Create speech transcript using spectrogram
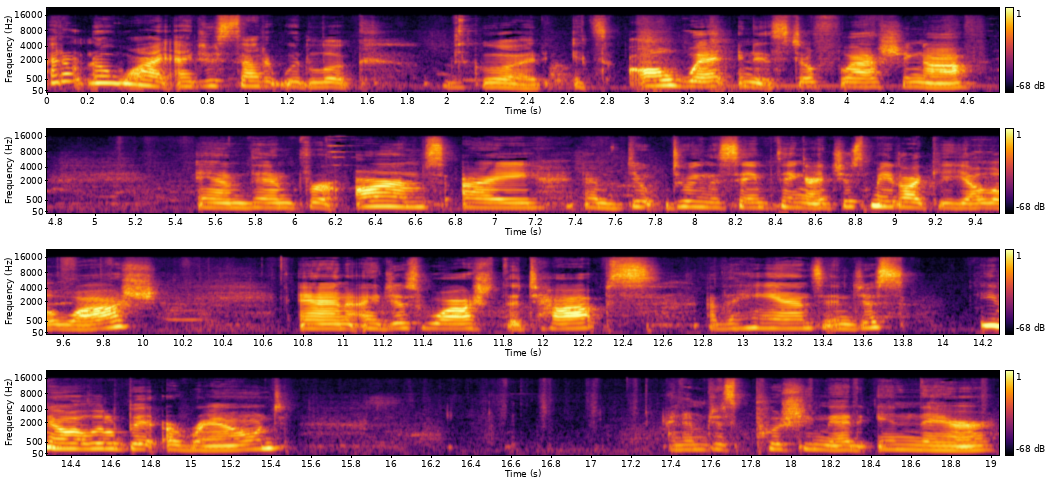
I don't know why, I just thought it would look good. It's all wet and it's still flashing off. And then for arms, I am do doing the same thing. I just made like a yellow wash and I just washed the tops of the hands and just, you know, a little bit around. And I'm just pushing that in there.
